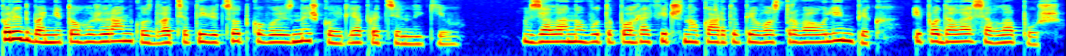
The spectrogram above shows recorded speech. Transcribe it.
придбані того ж ранку з 20% знижкою для працівників. Взяла нову топографічну карту півострова Олімпік і подалася в лапуш.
